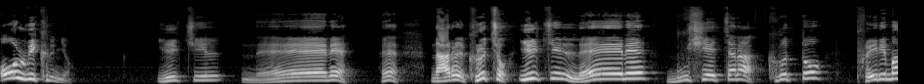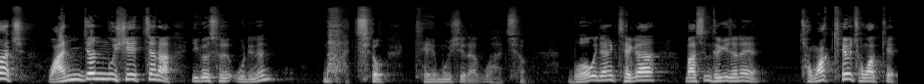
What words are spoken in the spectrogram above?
all week는요. 일주일 내내 예, 나를 그렇죠. 일주일 내내 무시했잖아. 그것도 pretty much 완전 무시했잖아. 이것을 우리는 맞죠. 개무시라고 하죠. 뭐 그냥 제가 말씀드리기 전에 정확해요. 정확해.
